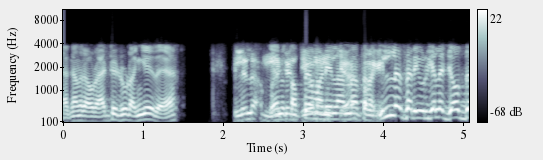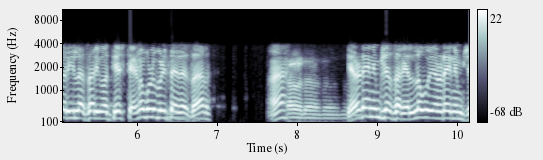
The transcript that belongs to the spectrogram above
ಯಾಕಂದ್ರೆ ಅವ್ರ ಆಟಿಟ್ಯೂಡ್ ಹಂಗೆ ಇದೆ. ಇಲ್ಲ ಇಲ್ಲ ಏನು ತಪ್ಪೇ ಮಾಡಿಲ್ಲ ಅನ್ನೋ ತರ ಇಲ್ಲ ಸರ್ ಇವ್ರಿಗೆಲ್ಲ ಜವಾಬ್ದಾರಿ ಇಲ್ಲ ಸರ್ ಇವತ್ತು ಎಷ್ಟು ಹೆಣಗಳು ಬೀಳ್ತಾ ಇದೆ ಸರ್? ಎರಡೇ ನಿಮಿಷ ಸರ್ ಎಲ್ಲವೂ ಎರಡೇ ನಿಮಿಷ.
